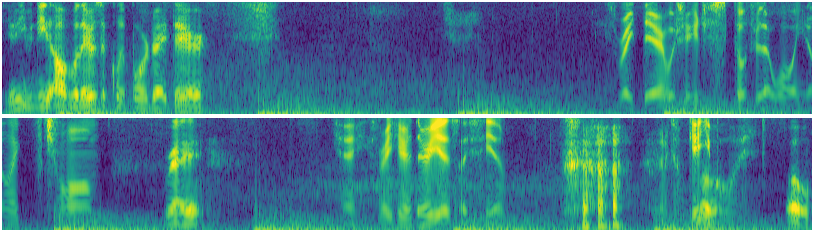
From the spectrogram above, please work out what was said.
You don't even need. Oh, well, there's a clipboard right there. Okay. He's right there. I wish I could just go through that wall, you know, like. Right. Okay, he's right here. There he is. I see him. I'm gonna come get you, Oh. boy. oh.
